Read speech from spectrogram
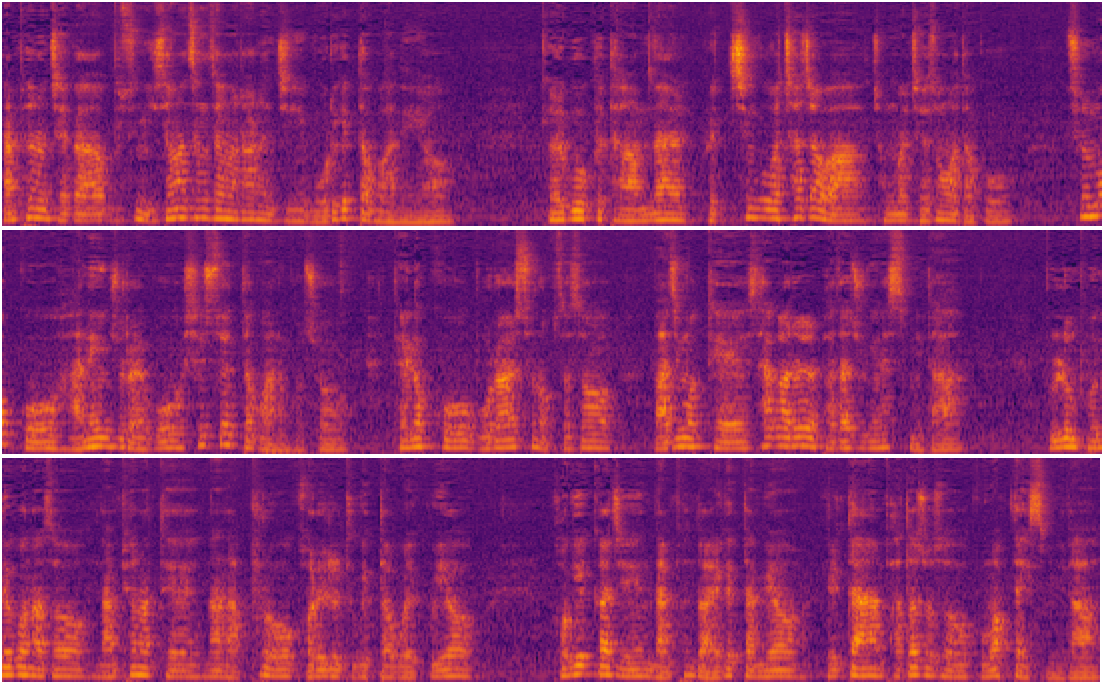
남편은 제가 무슨 이상한 상상을 하는지 모르겠다고 하네요. 결국 그 다음날 그 친구가 찾아와 정말 죄송하다고 술 먹고 아내인 줄 알고 실수했다고 하는 거죠. 대놓고 뭐라 할 순 없어서 마지못해 사과를 받아주긴 했습니다. 물론 보내고 나서 남편한테 난 앞으로 거리를 두겠다고 했고요. 거기까진 남편도 알겠다며 일단 받아줘서 고맙다 했습니다.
